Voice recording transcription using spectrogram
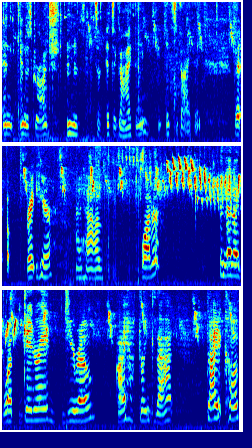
and in his garage, and it's a, it's a guy thing. It's a guy thing. But uh, right here, I have water, and then I bought Gatorade Zero. I have drink that. Diet Coke,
